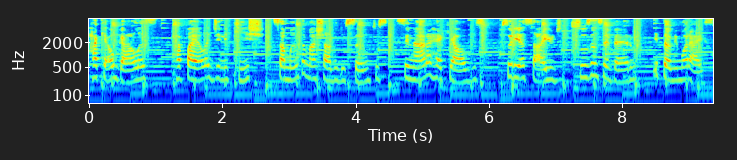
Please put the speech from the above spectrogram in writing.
Raquel Galas, Rafaela de Liquiche, Samanta Machado dos Santos, Sinara Rec Alves, Surya Sayud, Susan Severo e Tami Moraes.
